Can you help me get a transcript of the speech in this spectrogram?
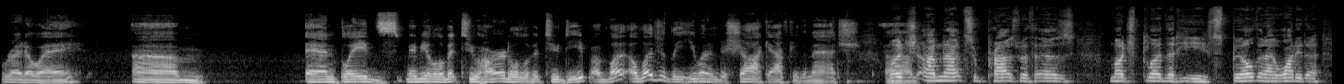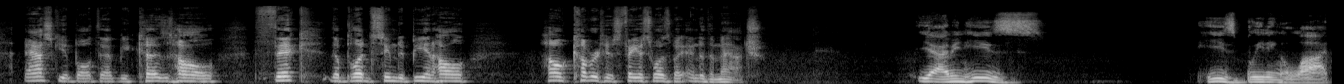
right away. Um, and blades maybe a little bit too hard, a little bit too deep. Allegedly, he went into shock after the match, which um, I'm not surprised with as much blood that he spilled. And I wanted to ask you about that because how thick the blood seemed to be and how how covered his face was by end of the match. Yeah, I mean he's he's bleeding a lot.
